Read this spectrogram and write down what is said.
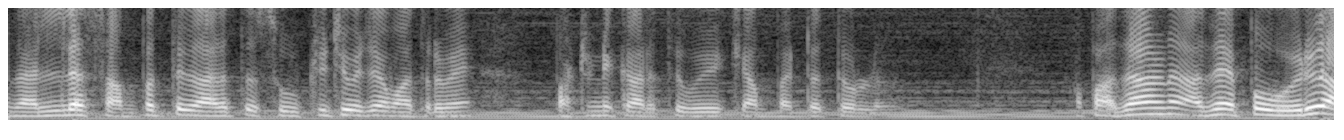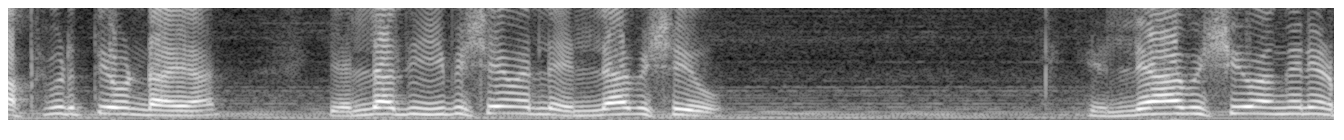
നല്ല സമ്പത്ത് കാലത്ത് സൂക്ഷിച്ചു വെച്ചാൽ മാത്രമേ പട്ടിണിക്കാലത്ത് ഉപയോഗിക്കാൻ പറ്റത്തുള്ളൂ. അപ്പം അതാണ് അത് ഇപ്പോൾ ഒരു അഭിവൃദ്ധി ഉണ്ടായാൽ എല്ലാ ഈ വിഷയമല്ല എല്ലാ വിഷയവും. എല്ലാ വിഷയവും അങ്ങനെയാണ്.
